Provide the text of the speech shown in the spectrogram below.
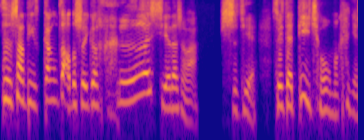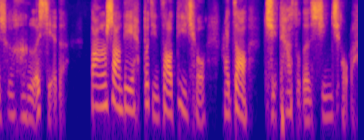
这是上帝刚造的时候一个和谐的什么世界，所以在地球我们看见是个和谐的。当，上帝不仅造地球，还造其他所有的星球了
